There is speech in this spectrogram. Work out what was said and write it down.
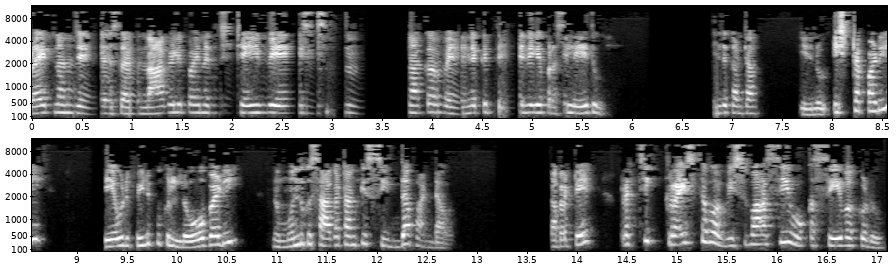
ప్రయత్నం చేస్తారు. నాగలి పైన చేయి వేసినాక వెనక్కి తిరిగే ప్రశ్న లేదు. ఎందుకంట ఇది నువ్వు ఇష్టపడి దేవుడి పిలుపుకు లోబడి నువ్వు ముందుకు సాగటానికి సిద్ధపడ్డావు. కాబట్టి ప్రతి క్రైస్తవ విశ్వాసి ఒక సేవకుడు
